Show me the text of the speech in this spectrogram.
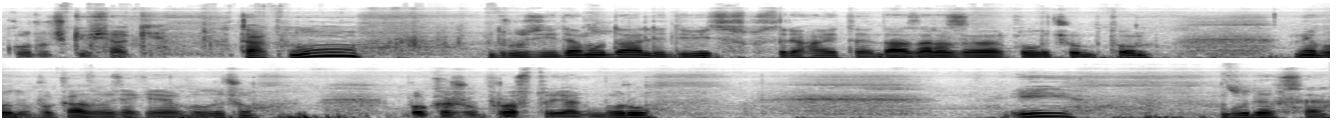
курочки всякі. Так, ну, друзі, йдемо далі. Дивіться, спостерігайте. Да, зараз я колочу бетон. Не буду показувати, як я його колочу. Покажу просто, як беру. І буде все.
